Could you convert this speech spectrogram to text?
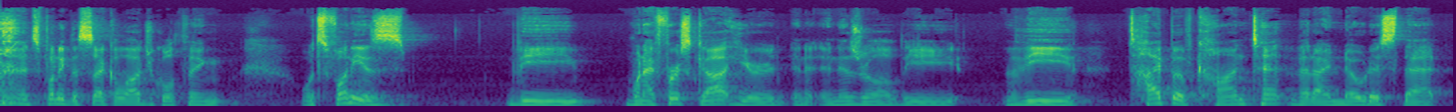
It's funny the psychological thing. What's funny is the when I first got here in, in Israel, the the type of content that I noticed that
